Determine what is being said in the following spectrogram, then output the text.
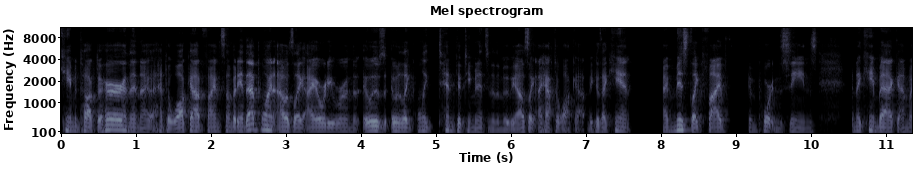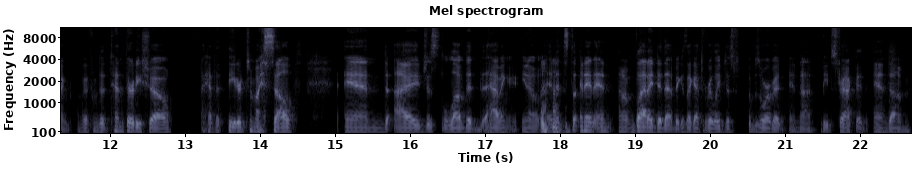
came and talked to her and then I had to walk out find somebody at that point I was like I already ruined the, it was it was like only 10 15 minutes into the movie I was like I have to walk out because I can't I missed like five important scenes and I came back I'm like I'm going to come to 10 30 show I had the theater to myself and I just loved it having you know and it's and it, and I'm glad I did that because I got to really just absorb it and not be distracted and um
